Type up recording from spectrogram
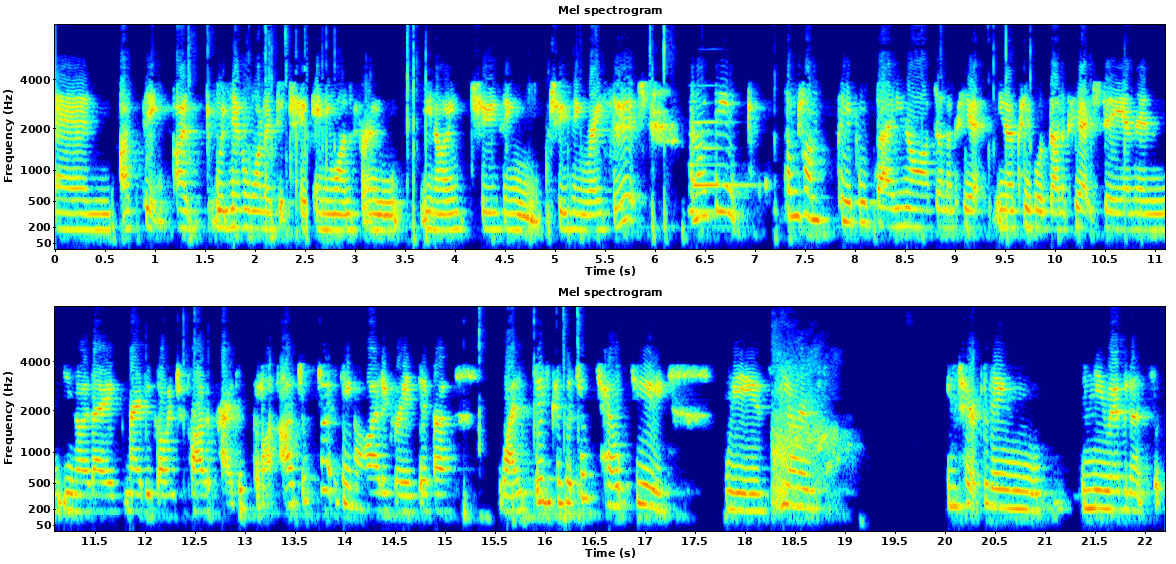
And I think I would never want to deter anyone from, you know, choosing choosing research. And I think sometimes people say, you know, I've done a PhD, you know, people have done a PhD and then, you know, they maybe go into private practice. But I, I just don't think a high degree is ever wasted because it just helps you with, you know, interpreting new evidence that's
